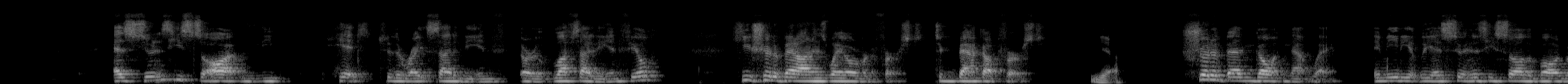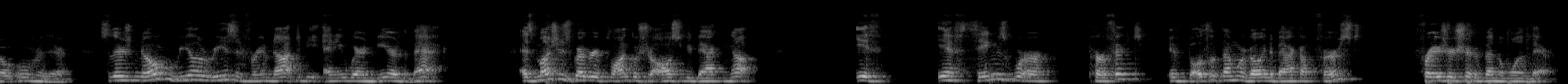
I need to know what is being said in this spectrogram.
as soon as he saw the hit to the right side of the in or left side of the infield, he should have been on his way over to first to back up first. Yeah. Should have been going that way immediately as soon as he saw the ball go over there. So there's no real reason for him not to be anywhere near the back. As much as Gregory Polanco should also be backing up, if if things were perfect, if both of them were going to back up first, Frazier should have been the one there.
